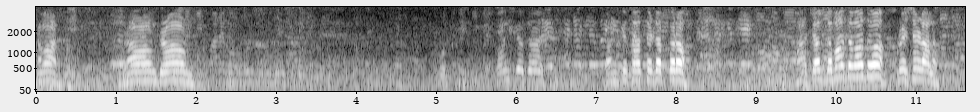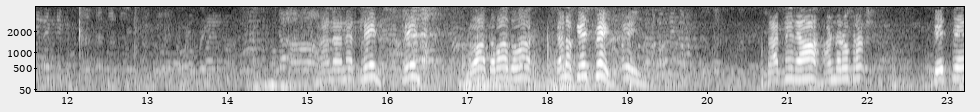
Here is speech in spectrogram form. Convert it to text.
कमान ग्राउंड ग्राउंड पंच के साथ? पंच के साथ सेटअप करो? हाँ चल दबाओ दबाओ दबाओ प्रेशर डालो ना ना ना क्लींच क्लींच दबाओ दबाओ दबाओ चलो केज पे ए, रख नहीं हाँ अंडर रोक रख केज पे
